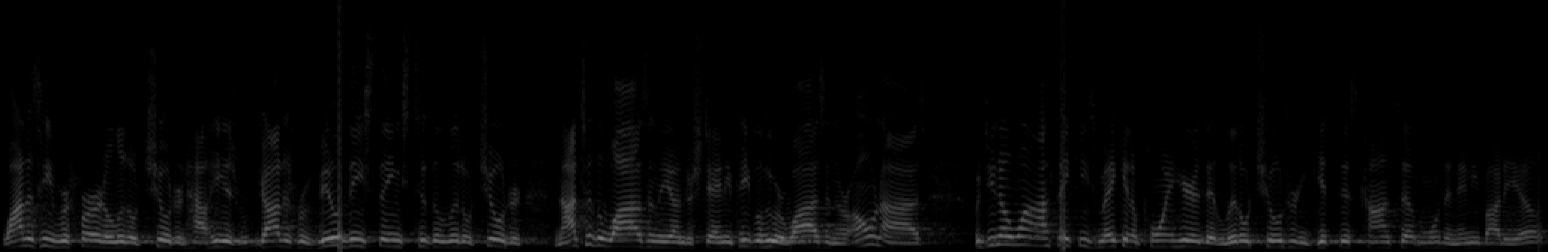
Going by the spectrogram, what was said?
Why does he refer to little children? How he is, God has revealed these things to the little children, not to the wise and the understanding, people who are wise in their own eyes. But you know why I think he's making a point here that little children get this concept more than anybody else?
